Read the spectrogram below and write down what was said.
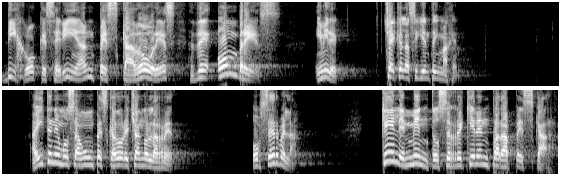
dijo que serían pescadores de hombres. Y mire, cheque la siguiente imagen. Ahí tenemos a un pescador echando la red. Obsérvela. ¿Qué elementos se requieren para pescar?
